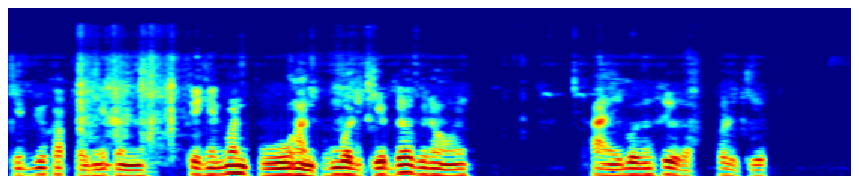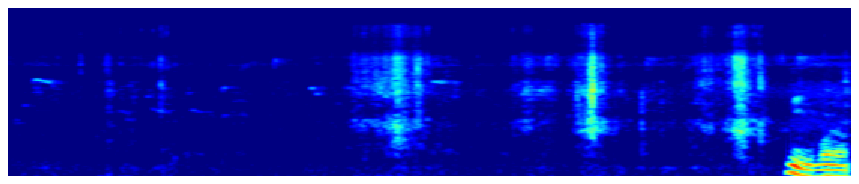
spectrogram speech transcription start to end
เก็บอยู่ครับแต่เห็ดอันนี้ที่เห็นมันปูหันผมบ่ได้เก็บเด้อพี่น้องเอ้ยถ่ายเบิ่งซื่อดอกบ่ได้เก็บ นี่บ่เนาะ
